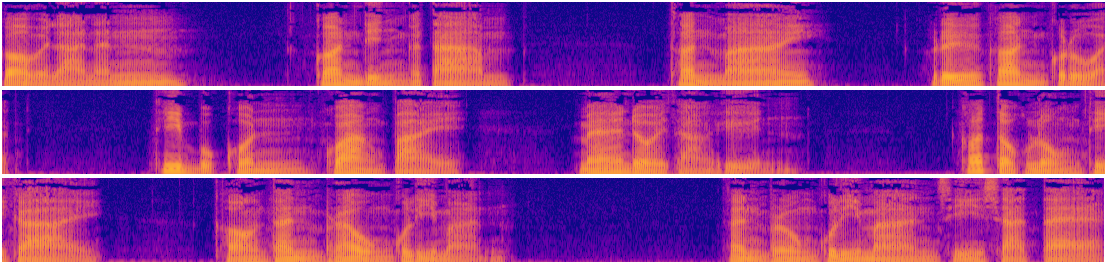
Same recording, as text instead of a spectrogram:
ก็เวลานั้น ก้อนดินก็ตาม ท่อนไม้ หรือก้อนกรวด ที่บุคคลกว้างไป แม้โดยทางอื่น ก็ตกลงที่กายของท่านพระองคุลีมาน ท่านพระองคุลีมานศีรษะแตก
